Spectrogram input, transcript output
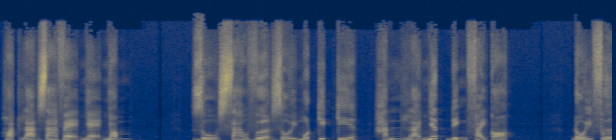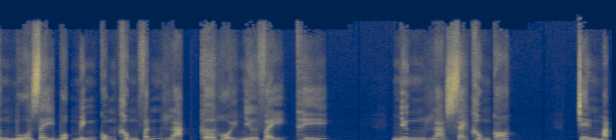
hoặc là ra vẻ nhẹ nhõm. Dù sao vừa rồi một kích kia, hắn là nhất định phải có. Đối phương mua dây buộc mình cũng không vấn lạc cơ hội như vậy, thế. Nhưng là sẽ không có. Trên mặt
